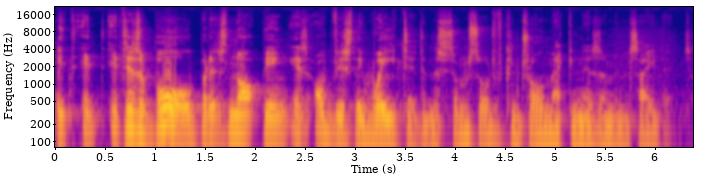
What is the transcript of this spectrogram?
it, it, it is a ball but it's not being it's obviously weighted and there's some sort of control mechanism inside it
